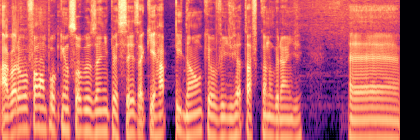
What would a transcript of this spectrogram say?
agora eu vou falar um pouquinho sobre os NPCs aqui rapidão, que o vídeo já tá ficando grande. É...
